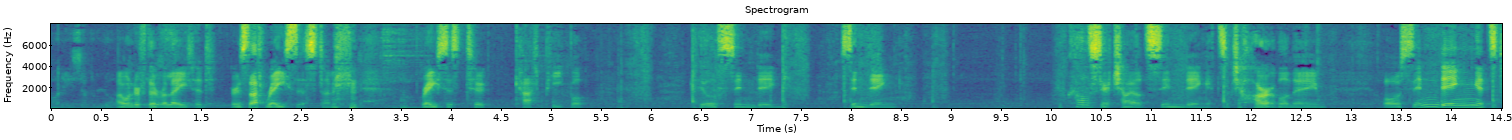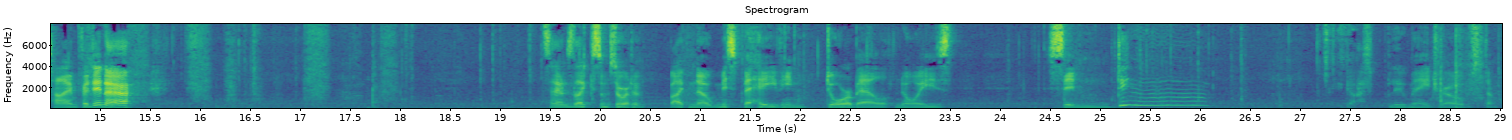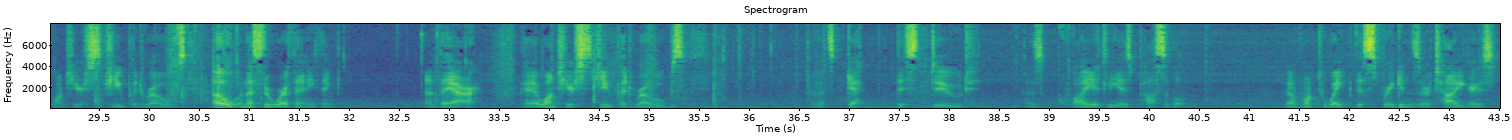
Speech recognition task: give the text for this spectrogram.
I wonder if they're related. Or is that racist? I mean, racist to cat people. Kill Sindig. Sinding. Who calls their child Sinding? It's such a horrible name. Oh, Sinding, it's time for dinner. It sounds like some sort of, I don't know, misbehaving doorbell noise. Sinding. You got blue mage robes. Don't want your stupid robes. Oh, unless they're worth anything. And they are. Okay, I want your stupid robes. Let's get this dude as quietly as possible. I don't want to wake the Spriggans or Tigers.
